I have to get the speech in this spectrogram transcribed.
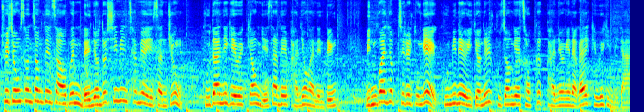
최종 선정된 사업은 내년도 시민 참여 예산 중 구단위 계획형 예산에 반영하는 등 민관 협치를 통해 구민의 의견을 구정에 적극 반영해 나갈 계획입니다.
